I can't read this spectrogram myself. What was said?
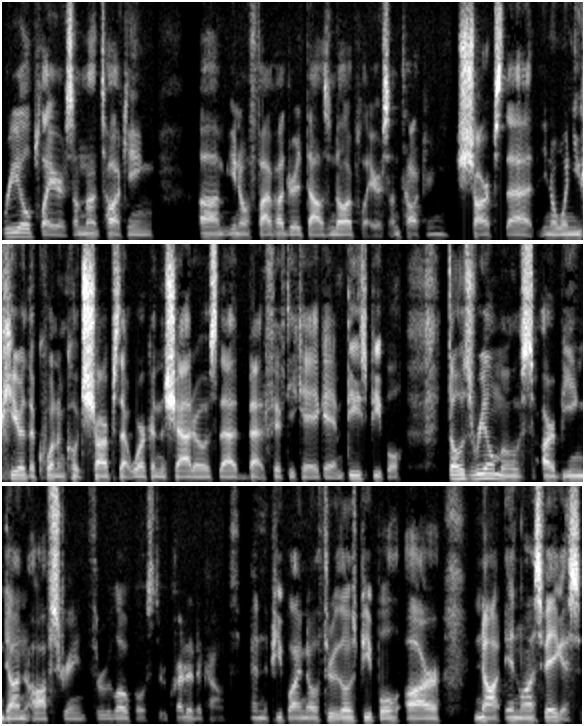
real players. I'm not talking um, you know, five hundred thousand dollar players. I'm talking sharps that you know when you hear the quote unquote sharps that work in the shadows that bet fifty k a game. These people, those real moves are being done off screen through locals, through credit accounts, and the people I know through those people are not in Las Vegas.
